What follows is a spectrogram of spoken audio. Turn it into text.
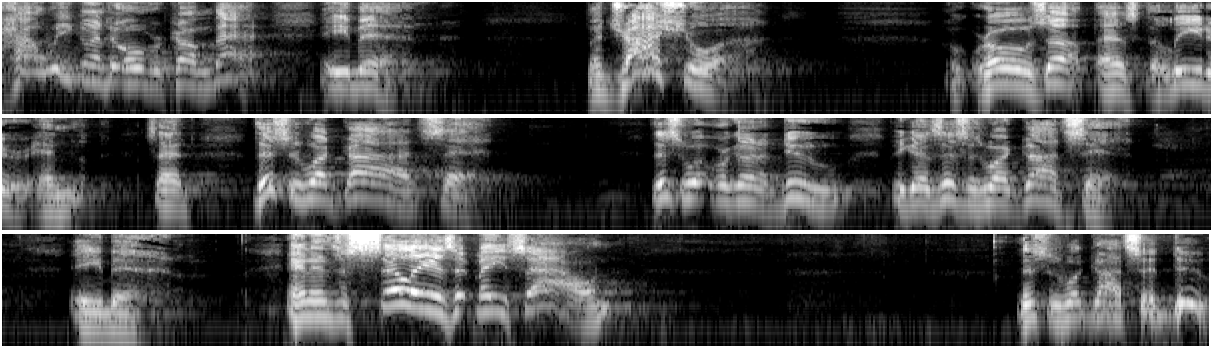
how are we going to overcome that? Amen. But Joshua rose up as the leader and said, This is what God said. This is what we're going to do because this is what God said. Amen. And as silly as it may sound, this is what God said do.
